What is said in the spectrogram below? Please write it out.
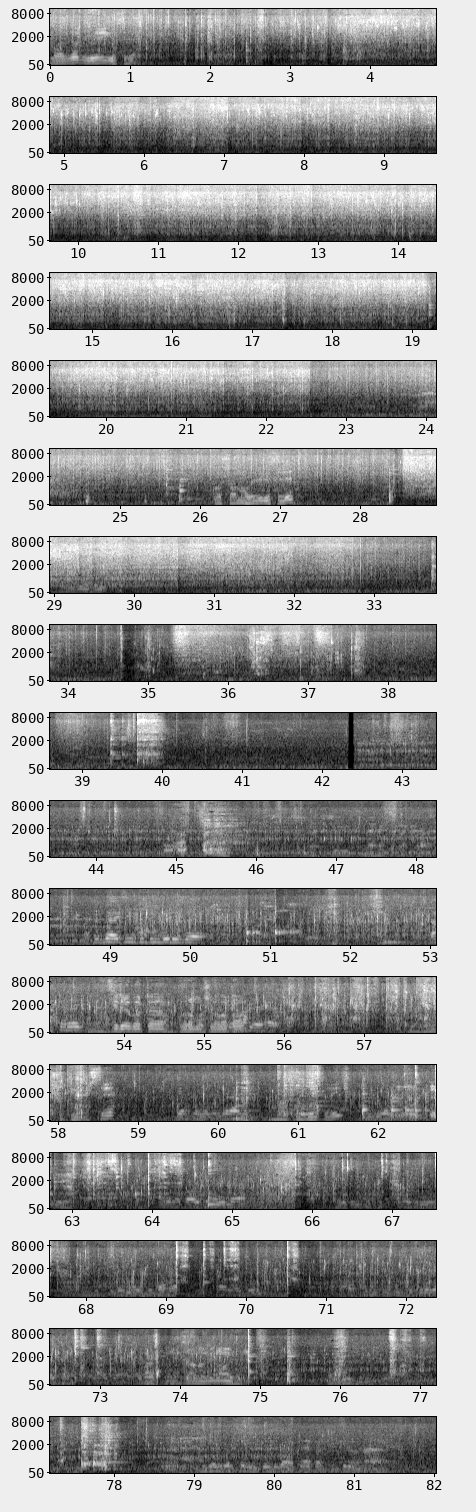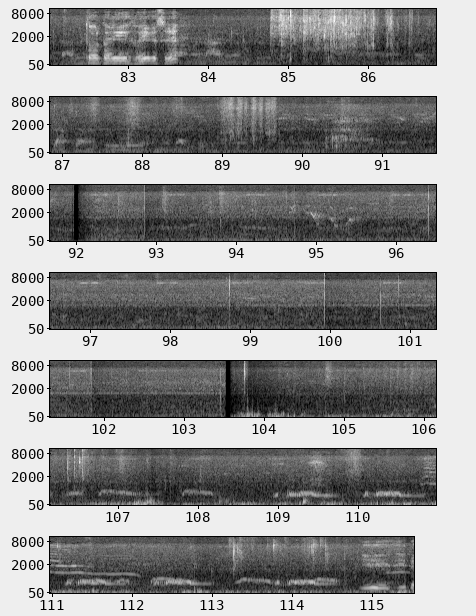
মাছ হয়ে গেছে। কষানো হয়ে গেছে। জিরা বাটা গরম মশলা বাটা। শুকিয়ে আসছে মাছটা দিয়ে দেয় পাঁচ মিনিট জ্বালালে নয় হবে তরকারি হয়ে গেছে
